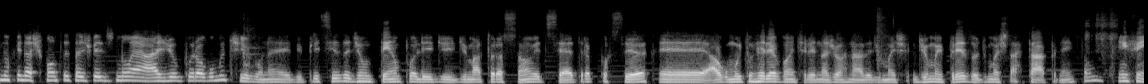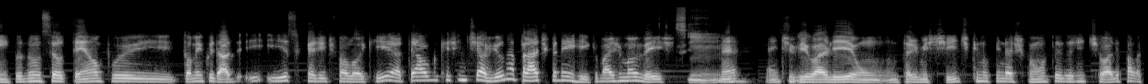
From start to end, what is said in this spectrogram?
no fim das contas, às vezes não é ágil por algum motivo, né? Ele precisa de um tempo ali de, de maturação, etc., por ser é, algo muito relevante ali na jornada de uma, de uma empresa ou de uma startup, né? Então, enfim, tudo no seu tempo e tomem cuidado. E, e, isso que a gente falou aqui é até algo que a gente já viu na prática, né, Henrique? Mais de uma vez. Sim. Né? A gente viu ali um, um term sheet que no fim das contas a gente olha e fala,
